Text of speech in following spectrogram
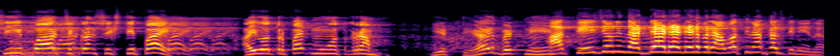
C for chicken sixty five ಐವತ್ತು ರೂಪಾಯಿ ಮೂವತ್ತು ಗ್ರಾಮ್. ಎಷ್ಟು ಹೇಳ್ಬಿಟ್ನಿ. ಆ ತೇಜವನಿಂದ ಅಡ್ಡಾಡಿ ಅಡ್ಡಾಡಿ ಬರೀ ಅವತ್ತಿನ ಕಲ್ತೀನಿ ನೀನು.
